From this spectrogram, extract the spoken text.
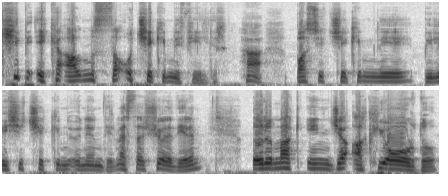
kip eki almışsa o çekimli fiildir. Ha basit çekimli, bileşik çekimli önemli değil. Mesela şöyle diyelim. Irmak ince akıyordu.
